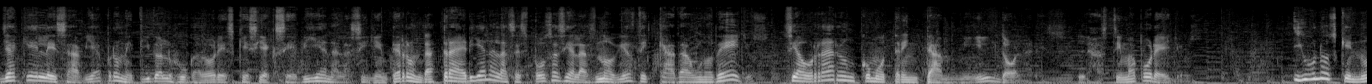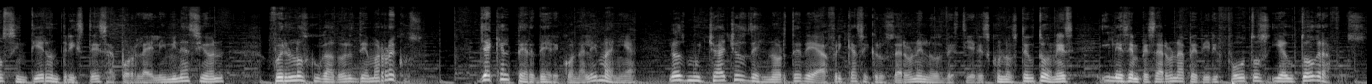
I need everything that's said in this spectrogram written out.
ya que les había prometido a los jugadores que si accedían a la siguiente ronda, traerían a las esposas y a las novias de cada uno de ellos. Se ahorraron como 30 mil dólares. Lástima por ellos. Y unos que no sintieron tristeza por la eliminación fueron los jugadores de Marruecos, ya que al perder con Alemania, los muchachos del norte de África se cruzaron en los vestieres con los teutones y les empezaron a pedir fotos y autógrafos.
